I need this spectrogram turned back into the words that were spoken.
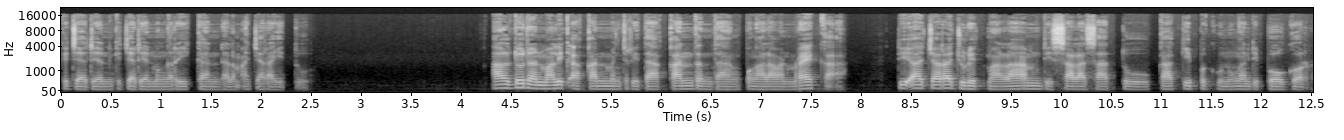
kejadian-kejadian mengerikan dalam acara itu. Aldo dan Malik akan menceritakan tentang pengalaman mereka di acara julid malam di salah satu kaki pegunungan di Bogor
